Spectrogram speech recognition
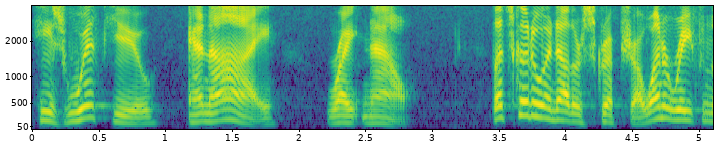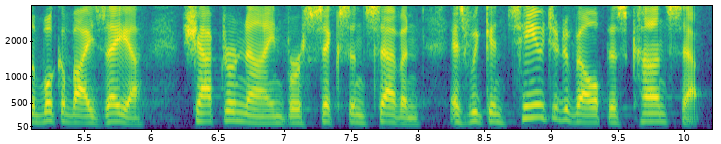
He's with you and I right now. Let's go to another scripture. I want to read from the book of Isaiah, chapter 9, verse 6 and 7, as we continue to develop this concept.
